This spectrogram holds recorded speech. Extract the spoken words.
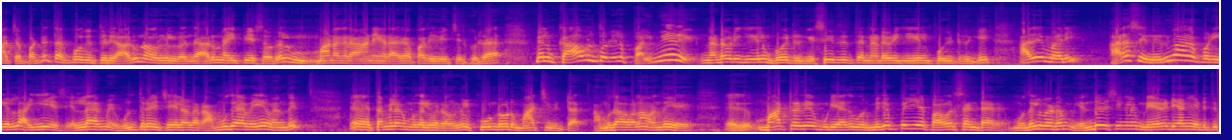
மாற்றப்பட்டு தற்போது திரு அருண் அவர்கள் வந்து அருண் ஐபிஎஸ் அவர்கள் மாநகர ஆணையராக பதவி வச்சிருக்கிறார். மேலும் காவல்துறையில் பல்வேறு நடவடிக்கைகளும் போயிட்டு இருக்கு. சீர்திருத்த நடவடிக்கைகளும் போயிட்டு இருக்கு. அதே மாதிரி அரசு நிர்வாக பணிகளில் ஐஏஎஸ் எல்லாருமே உள்துறை செயலாளர் அமுதாவையே வந்து தமிழக முதல்வர் அவர்கள் கூண்டோடு மாற்றி விட்டார். அமுதாவெல்லாம் வந்து மாற்றவே முடியாது. ஒரு மிகப்பெரிய பவர் சென்டர் முதல்வரிடம் எந்த விஷயங்களையும் நேரடியாக எடுத்து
